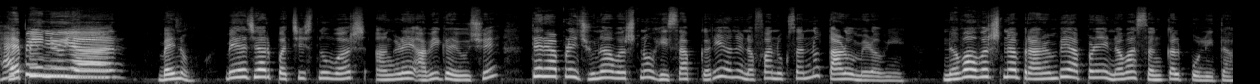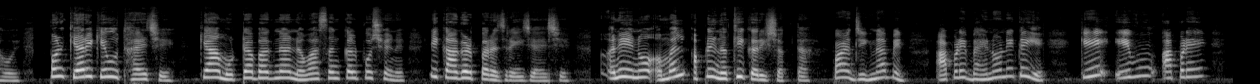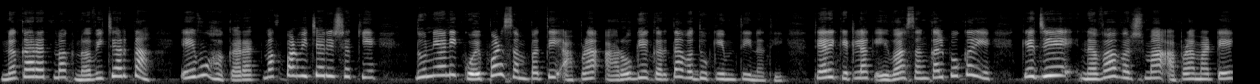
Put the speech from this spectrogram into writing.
હેપી ન્યૂ યર બહેનો બે હજાર પચીસનું વર્ષ આંગણે આવી ગયું છે ત્યારે આપણે જૂના વર્ષનો હિસાબ કરી અને નફા નુકસાનનો તાળો મેળવીએ. નવા વર્ષના પ્રારંભે આપણે નવા સંકલ્પો લીધા હોય. પણ ક્યારેક એવું થાય છે કે આ મોટાભાગના નવા સંકલ્પો છે ને એ કાગળ પર જ રહી જાય છે. અને એનો અમલ આપણે નથી કરી શકતા. પણ જિજ્ઞાબેન આપણે બહેનોને કહીએ કે એવું આપણે નકારાત્મક ન વિચારતા એવું હકારાત્મક પણ વિચારી શકીએ. દુનિયાની કોઈ પણ સંપત્તિ આપણા આરોગ્ય કરતાં વધુ કિંમતી નથી. ત્યારે કેટલાક એવા સંકલ્પો કરીએ કે જે નવા વર્ષમાં આપણા માટે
